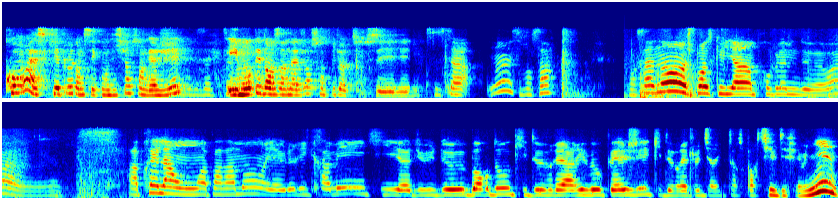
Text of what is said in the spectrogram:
comment est-ce qu'elle peut, dans ces conditions, s'engager et monter dans un avion sans pilote? C'est ça, c'est pour ça. Pour ça, non, je pense qu'il y a un problème de. Euh. Après, là, on, apparemment, il y a eu Ramé qui, euh, de Bordeaux qui devrait arriver au PSG, qui devrait être le directeur sportif des féminines.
